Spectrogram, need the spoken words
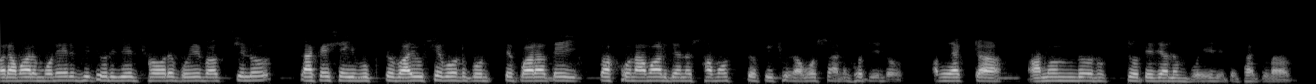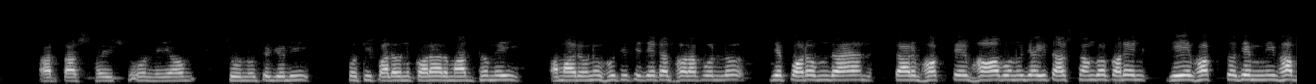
আর আমার মনের ভিতর যে ঝড় বয়ে বাঁচছিল তাকে সেই মুক্ত বায়ু সেবন করতে পারাতেই তখন আমার যেন সমস্ত কিছুর অবসান ঘটিল। আমি একটা আনন্দ স্রোতে যেন বয়ে যেতে থাকলাম। আর তার সেই সুনিয়ম সুনুতগুলি প্রতিপালন করার মাধ্যমেই আমার অনুভূতিতে যেটা ধরা পড়ল, যে পরম দয়াল তার ভক্তের ভাব অনুযায়ী তার সঙ্গ করেন, যে ভক্ত যেমনি ভাব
